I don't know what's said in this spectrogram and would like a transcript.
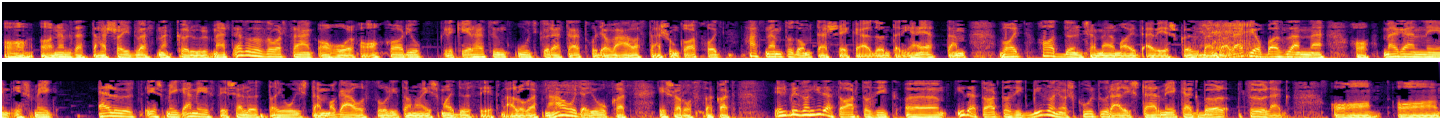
a, a nemzettársaid vesznek körül. Mert ez az az ország, ahol, ha akarjuk, kérhetünk úgy köretet, hogy a választásunk az, hogy hát nem tudom, tessék eldönteni helyettem, vagy hadd döntsem el majd evés közben. De a legjobb az lenne, ha megenném, és még előtt, és még emésztés előtt a jóisten magához szólítana, és majd ő szétválogatná, hogy a jókat és a rosszakat. És bizony ide tartozik, ö, ide tartozik bizonyos kulturális termékekből, főleg a, a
